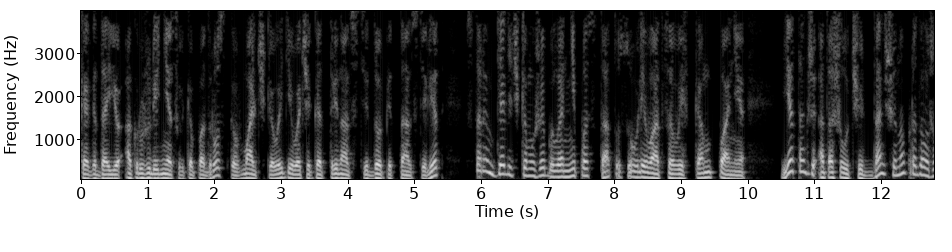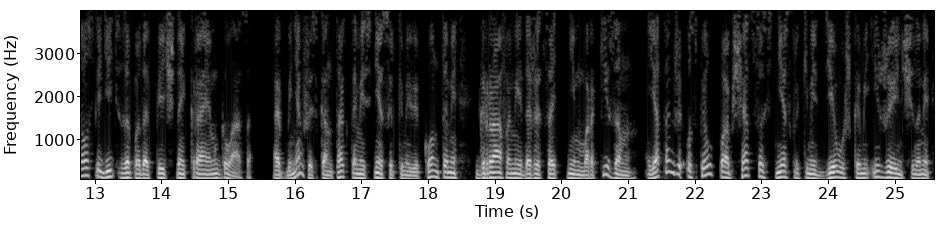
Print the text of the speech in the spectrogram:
Когда ее окружили несколько подростков, мальчиков и девочек от 13 до 15 лет – Старым дядечкам уже было не по статусу вливаться в их компанию. Я также отошел чуть дальше, но продолжал следить за подопечной краем глаза. Обменявшись контактами с несколькими виконтами, графами и даже с одним маркизом, я также успел пообщаться с несколькими девушками и женщинами.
